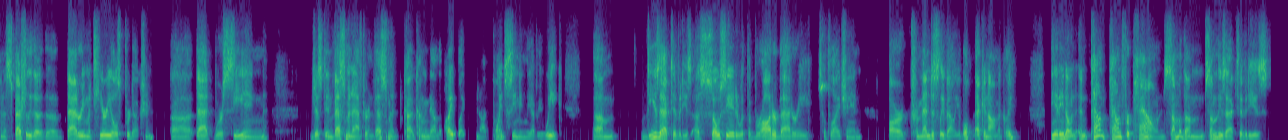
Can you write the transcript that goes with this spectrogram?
and especially the the battery materials production uh, that we're seeing just investment after investment coming down the pipe, like you know, points seemingly every week. Um, these activities associated with the broader battery supply chain are tremendously valuable economically. You know, and pound pound for pound, some of them, some of these activities,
